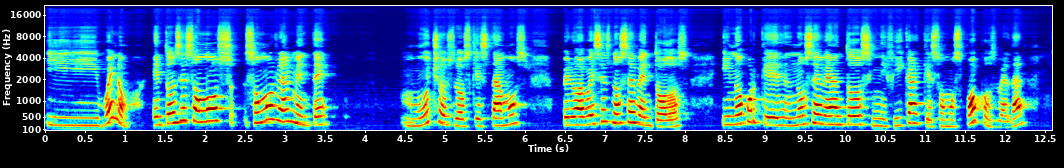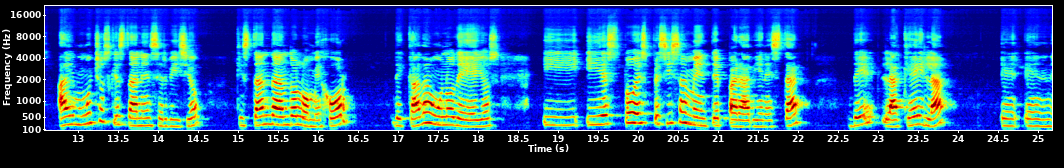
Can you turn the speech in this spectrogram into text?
Y bueno, entonces somos, somos realmente muchos los que estamos, pero a veces no se ven todos. Y no porque no se vean todos significa que somos pocos, ¿verdad? Hay muchos que están en servicio, que están dando lo mejor de cada uno de ellos. Y, esto es precisamente para bienestar de la Keila en,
